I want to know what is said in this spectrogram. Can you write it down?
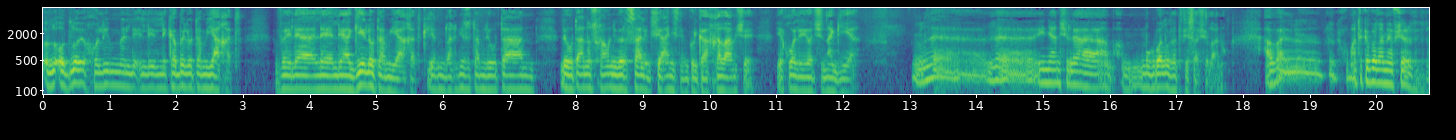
עוד לא יכולים לקבל אותם יחד. ולעגל אותם יחד, כן, להכניס אותם לאותן, לאותה נוסחה אוניברסלית שאיינשטיין כל כך חלם שיכול להיות שנגיע. זה, זה עניין של מוגבלות התפיסה שלנו. אבל חומת הקבלה מאפשרת את זה.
